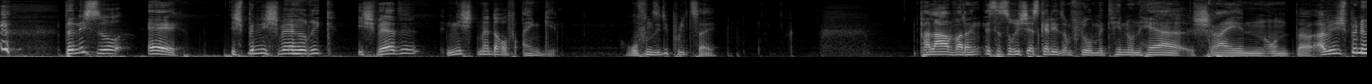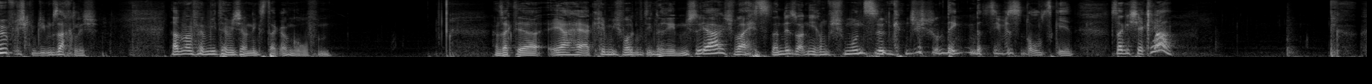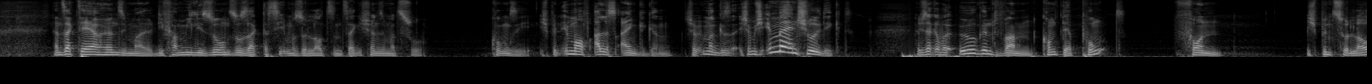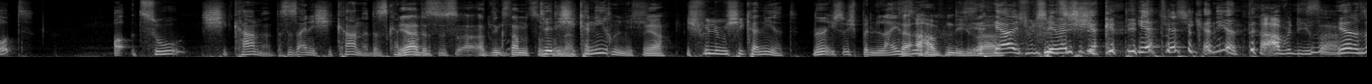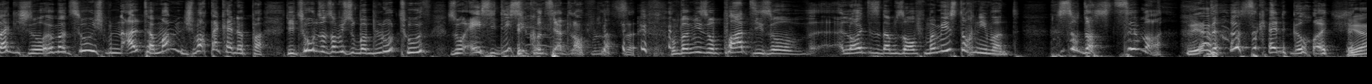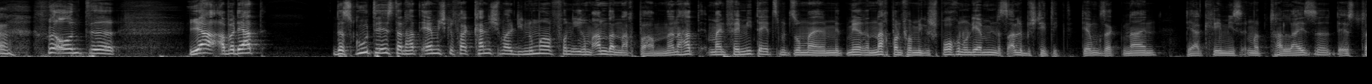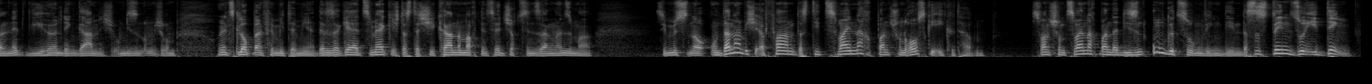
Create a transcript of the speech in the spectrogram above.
Dann ich so, ey, ich bin nicht schwerhörig, ich werde nicht mehr darauf eingehen. Rufen Sie die Polizei. Palaver, dann ist das so richtig eskaliert im Flur mit hin und her schreien und. Aber ich bin höflich geblieben, sachlich. Da hat mein Vermieter mich am nächsten Tag angerufen. Dann sagt er, ja, Herr Akrim, ich wollte mit Ihnen reden. Ich so, ja, ich weiß. Dann ist so an Ihrem Schmunzeln, kann ich schon denken, dass Sie wissen, worum es geht. Sag ich, ja klar. Dann sagt er, ja, hören Sie mal, die Familie so und so sagt, dass Sie immer so laut sind. Sag ich, hören Sie mal zu. Gucken Sie, ich bin immer auf alles eingegangen. Ich habe immer gesagt, ich habe mich immer entschuldigt. Ich gesagt, aber irgendwann kommt der Punkt von ich bin zu laut zu Schikane. Das ist eine Schikane. Das ist keine Ja, Ordnung. das ist, hat nichts damit zu tun. die ne? schikanieren mich. Ja. Ich fühle mich schikaniert. Ne? Ich so, ich bin leise. Der arme Nisa. Ja, ich bin ich Schikaniert. Ja, ich schikaniert. Aber dieser. Ja, dann sag ich so, immer zu, ich bin ein alter Mann, ich mach da keine pa Die tun so, als ob ich so bei Bluetooth so ACDC-Konzert laufen lasse. Und bei mir so Party, so, äh, Leute sind am Saufen. Bei mir ist doch niemand. Das ist doch das Zimmer. Ja. Da hast du keine Geräusche. Ja. Und äh, Ja, aber der hat. Das Gute ist, dann hat er mich gefragt, kann ich mal die Nummer von ihrem anderen Nachbar haben? Dann hat mein Vermieter jetzt mit so mein, mit mehreren Nachbarn von mir gesprochen und die haben ihm das alle bestätigt. Die haben gesagt, nein, der Akremi ist immer total leise, der ist total nett, wir hören den gar nicht und die sind um mich rum. Und jetzt glaubt mein Vermieter mir. Der hat gesagt, ja, jetzt merke ich, dass der Schikane macht, jetzt werde ich auch zu denen sagen, hören Sie mal, Sie müssen auch. Und dann habe ich erfahren, dass die zwei Nachbarn schon rausgeekelt haben. Es waren schon zwei Nachbarn da, die sind umgezogen wegen denen. Das ist denen so ihr Ding.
